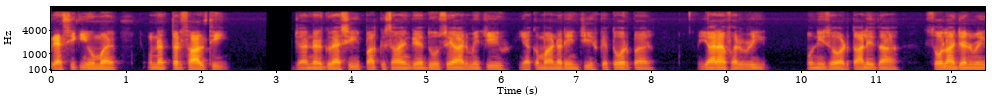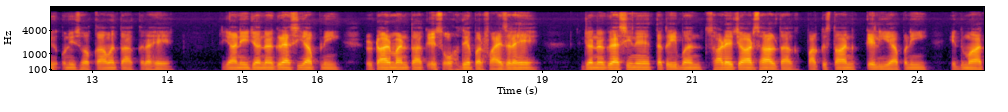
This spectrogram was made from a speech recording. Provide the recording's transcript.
Gracey کی عمر انہتر سال تھی۔ جنرل گریسی پاکستان کے دوسرے آرمی چیف یا کمانڈر ان چیف کے طور پر گیارہ فروری انیس سو اڑتالیس تا سولہ جنوری انیس سو اکاون تک رہے۔ یعنی جنرل گریسی اپنی ریٹائرمنٹ تک اس عہدے پر فائز رہے۔ جنرل گریسی نے تقریباً ساڑھے چار سال تک پاکستان کے لیے اپنی خدمات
